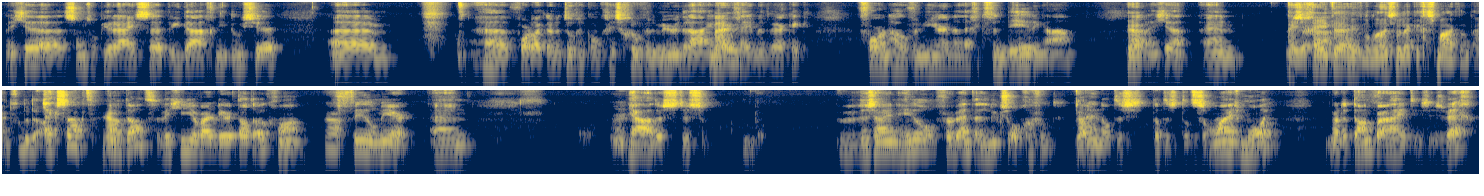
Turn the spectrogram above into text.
Weet je, eh, soms op je reis eh, drie dagen niet douchen. Ehm, eh, voordat ik daar naartoe ging, kon ik geen schroef in de muur draaien. Nee. Op een gegeven moment werk ik voor een hovenier en dan leg ik fundering aan. ja. Weet je, en... En dus je ga- eten heeft nog nooit zo lekker gesmaakt aan het eind van de dag. Exact, Ja. ook dat. Weet je, je waardeert dat ook gewoon. Ja. Veel meer. En ja, dus, dus we zijn heel verwend en luxe opgevoed. Ja. En dat is, dat, is, dat is onwijs mooi. Maar de dankbaarheid is, is weg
